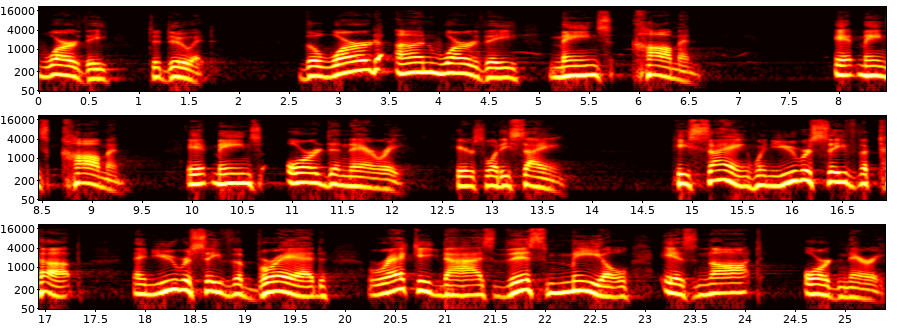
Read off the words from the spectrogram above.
worthy to do it. The word unworthy means common. It means common. It means ordinary. Here's what he's saying. He's saying when you receive the cup and you receive the bread, recognize this meal is not ordinary.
